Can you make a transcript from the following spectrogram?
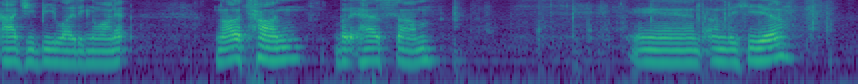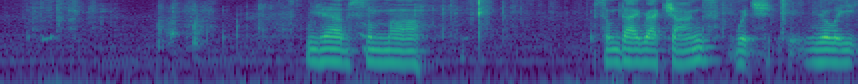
RGB lighting on it. Not a ton, but it has some. And under here, we have some uh, some directions, which really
